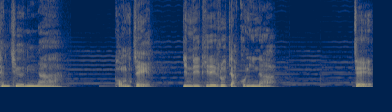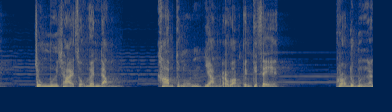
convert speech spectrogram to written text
ฉันชื่อนี่นา ผมเจดยินดีที่ได้รู้จักคุณนี่นา เจดจุงมือชายสวมแว่นดำข้ามถนนอย่างระวังเป็นพิเศษ เพราะดูเหมือน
